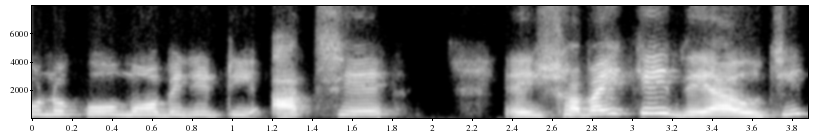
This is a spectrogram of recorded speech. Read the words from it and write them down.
কোনো কোমরবিডিটি আছে, এই সবাইকেই দেয়া উচিত।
